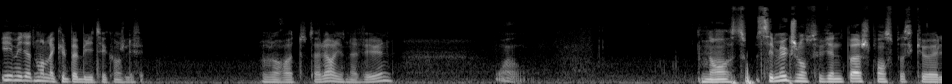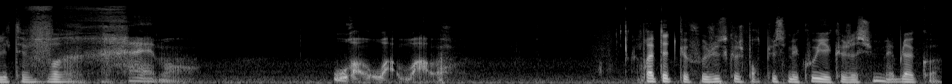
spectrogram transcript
immédiatement de la culpabilité quand je l'ai fait. Genre tout à l'heure, il y en avait une. Non, c'est mieux que je m'en souvienne pas, je pense, parce qu'elle était vraiment. Waouh, waouh, waouh. Après, peut-être qu'il faut juste que je porte plus mes couilles et que j'assume mes blagues, quoi.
